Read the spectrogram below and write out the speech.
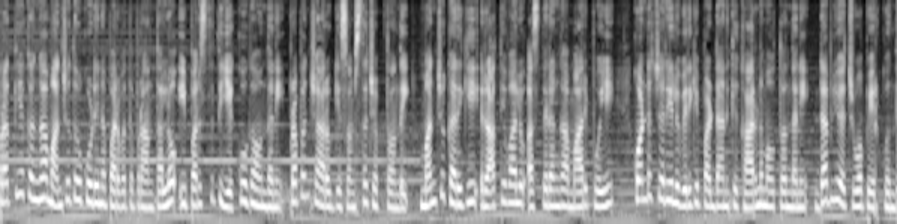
ప్రత్యేకంగా మంచుతో కూడిన పర్వత ప్రాంతాల్లో ఈ పరిస్థితి ఎక్కువగా ఉందని ప్రపంచ ఆరోగ్య సంస్థ చెప్తోంది. మంచు కరిగి రాతివాలు అస్థిరంగా మారిపోయి కొండచర్యలు విరిగిపడ్డానికి కారణమవుతోందని డబ్ల్యూహెచ్ఓ పేర్కొంది.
